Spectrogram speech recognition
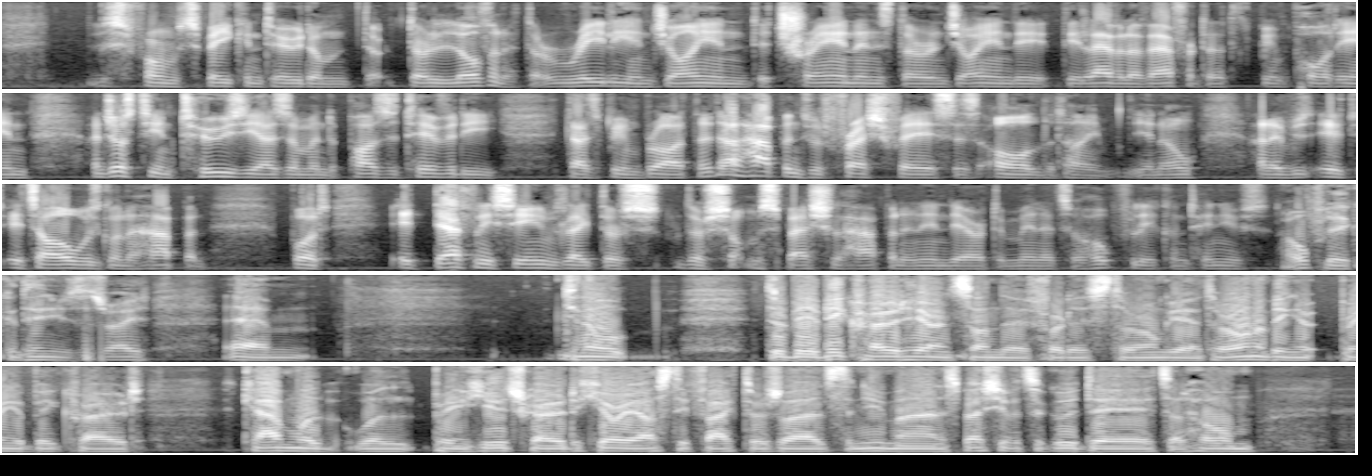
from speaking to them, they're, they're loving it. They're really enjoying the trainings. They're enjoying the, the level of effort that's been put in, and just the enthusiasm and the positivity that's been brought. Now that happens with fresh faces all the time, you know, and it it, it's always going to happen. But it definitely seems like there's there's something special happening in there at the minute. So hopefully it continues. Hopefully it continues. That's right. Um, you know, there'll be a big crowd here on Sunday for this Tyrone game. Tyrone bring a, bring a big crowd. Cavan will, will bring a huge crowd. The curiosity factor as well. It's the new man, especially if it's a good day. It's at home.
